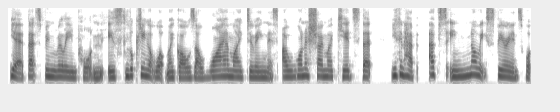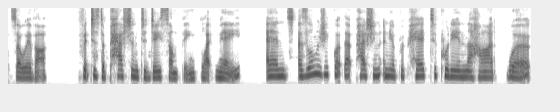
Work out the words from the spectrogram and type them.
Yeah, that's been really important is looking at what my goals are. Why am I doing this? I want to show my kids that you can have absolutely no experience whatsoever, but just a passion to do something like me. And as long as you've got that passion and you're prepared to put in the hard work,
